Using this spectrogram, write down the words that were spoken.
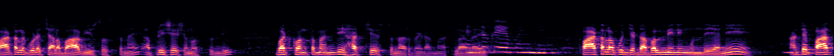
పాటలు కూడా చాలా బాగా వ్యూస్ వస్తున్నాయి. అప్రిషియేషన్ వస్తుంది. బట్ కొంతమంది హట్ చేస్తున్నారు మేడం అట్లా పాటలో కొంచెం డబల్ మీనింగ్ ఉంది అని. అంటే పాత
